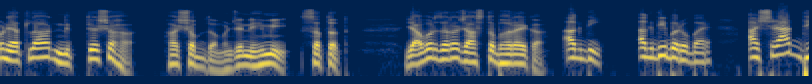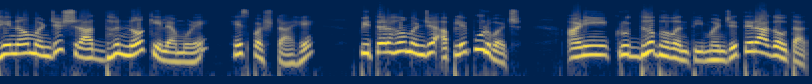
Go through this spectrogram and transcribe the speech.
पण यातला नित्यशः हा शब्द म्हणजे नेहमी सतत. यावर जरा जास्त भर आहे का? अगदी अगदी बरोबर. अश्राद्धेनं म्हणजे श्राद्ध न केल्यामुळे हे स्पष्ट आहे पितरह म्हणजे आपले पूर्वज आणि क्रुद्ध भवंती म्हणजे ते रागवतात.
